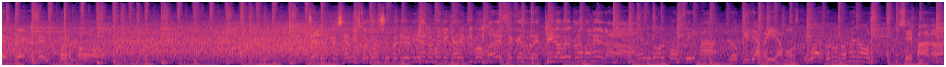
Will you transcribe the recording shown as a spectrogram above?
pega en el cuerpo. Desde que se ha visto con superioridad numérica, el equipo parece que respira de otra manera. El gol confirma lo que ya veíamos. Jugar con uno menos se paga.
